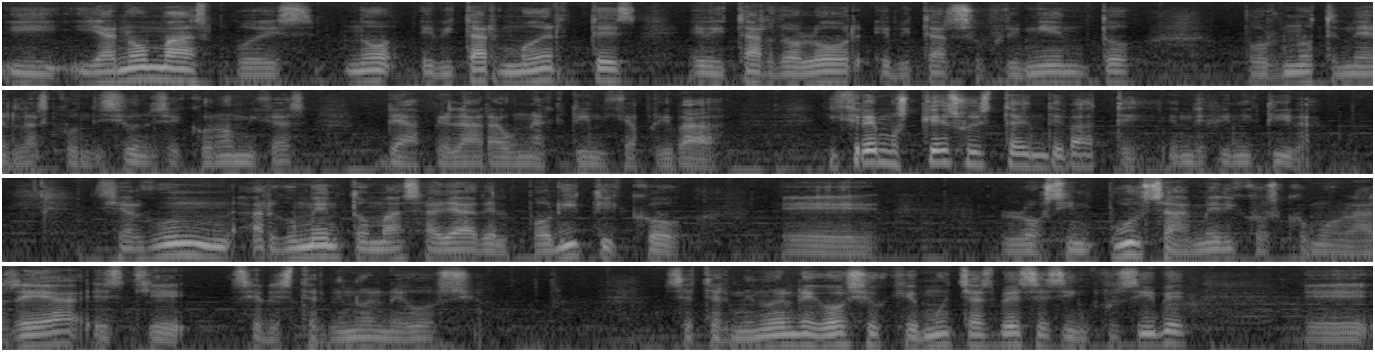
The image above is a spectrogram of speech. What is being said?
y, a no más, pues, no evitar muertes, evitar dolor, evitar sufrimiento por no tener las condiciones económicas de apelar a una clínica privada. Y creemos que eso está en debate, en definitiva. Si algún argumento más allá del político eh, los impulsa a médicos como la REA es que se les terminó el negocio. Se terminó el negocio que muchas veces inclusive eh,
